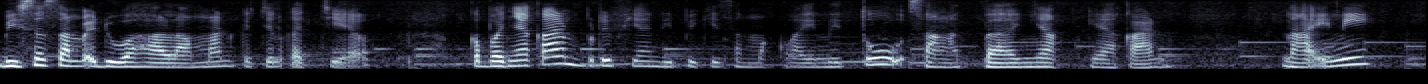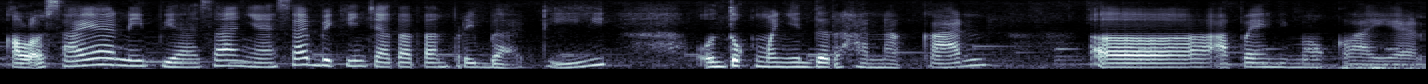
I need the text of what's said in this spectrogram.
bisa sampai dua halaman kecil-kecil. Kebanyakan brief yang dibikin sama klien itu sangat banyak ya kan. Nah ini kalau saya nih biasanya saya bikin catatan pribadi untuk menyederhanakan uh, apa yang dimau klien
